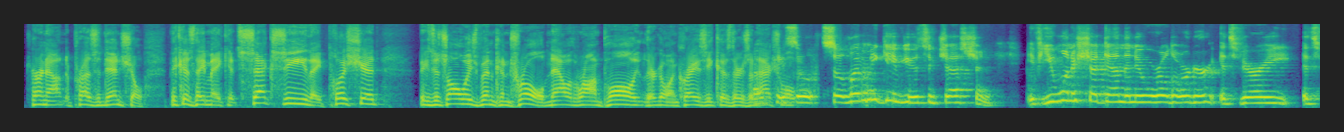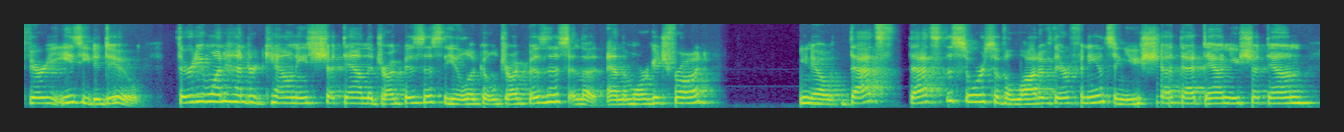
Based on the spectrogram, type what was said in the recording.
turnout in the presidential because they make it sexy they push it because it's always been controlled. Now with Ron Paul, they're going crazy because there's an okay, actual. So, so let me give you a suggestion. If you want to shut down the New World Order, it's very it's very easy to do. 3,100 counties shut down the drug business, the illegal drug business, and the and the mortgage fraud. You know that's that's the source of a lot of their financing. You shut that down, you shut down.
